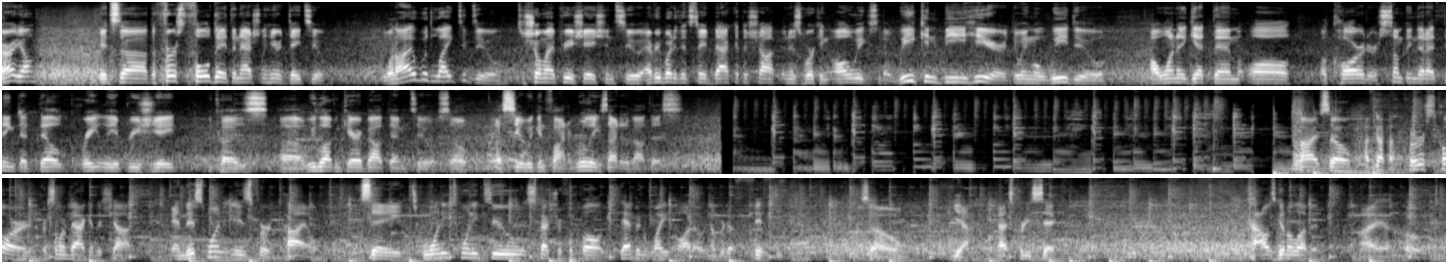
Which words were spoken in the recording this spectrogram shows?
All right, y'all. It's uh, the first full day at the National here, day two. What I would like to do to show my appreciation to everybody that stayed back at the shop and is working all week so that we can be here doing what we do, I want to get them all a card or something that I think that they'll greatly appreciate because uh, we love and care about them too. So let's see what we can find. I'm really excited about this. All right, so I've got the first card for someone back at the shop, and this one is for Kyle. It's a 2022 Spectra Football Devin White auto, number to 50. So, yeah, that's pretty sick. Kyle's gonna love it, I hope.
